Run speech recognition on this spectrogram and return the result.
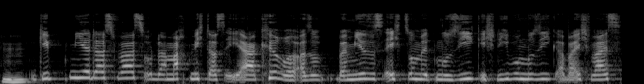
mhm. gibt mir das was oder macht mich das eher kirre? Also bei mir ist es echt so mit Musik, ich liebe Musik, aber ich weiß,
